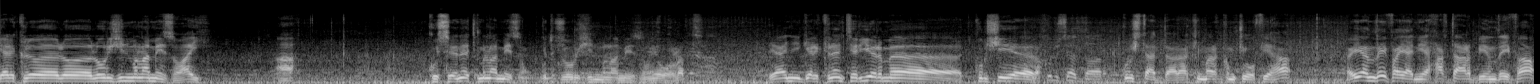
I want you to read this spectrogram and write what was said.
قال لك l'o- l'o- l'origine من la maison هاي. آه. كوسانات من la maison. قلت لك l'origine من la maison. يا غلطت يعني قال لك ال intérieur ما كل شيء كلش تاع الدار. كلش تاع الدار. كيما راكم تشوفوا فيها. هي نظيفة يعني حق تاع ربي نظيفه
